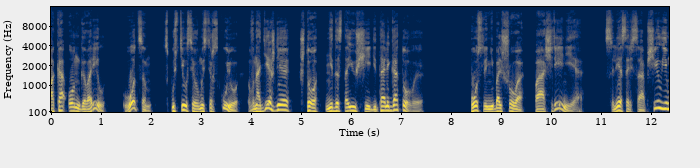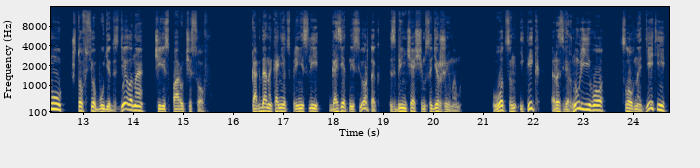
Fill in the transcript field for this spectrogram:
Пока он говорил, Уотсон спустился в мастерскую в надежде, что недостающие детали готовы. После небольшого поощрения слесарь сообщил ему, что все будет сделано через пару часов. Когда, наконец, принесли газетный сверток с бренчащим содержимым, Уотсон и Крик развернули его, словно дети,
